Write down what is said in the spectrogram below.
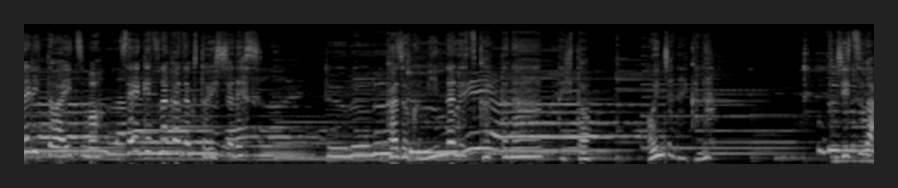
メリットはいつも清潔な家族と一緒です。家族みんなで使ったなーって人多いんじゃないかな。実は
